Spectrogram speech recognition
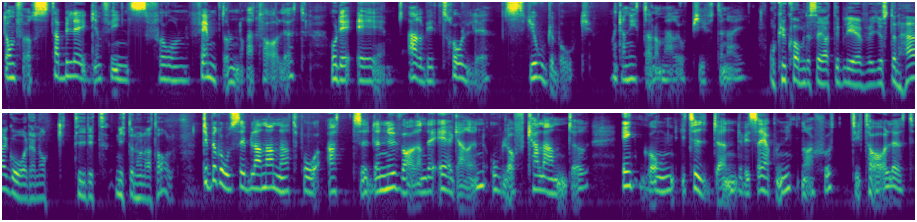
De första beläggen finns från 1500-talet och det är Arvid Trolles jordebok. Man kan hitta de här uppgifterna i. Och hur kom det sig att det blev just den här gården och tidigt 1900-tal? Det beror sig bland annat på att den nuvarande ägaren, Olof Kallander, en gång i tiden, det vill säga på 1970-talet,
